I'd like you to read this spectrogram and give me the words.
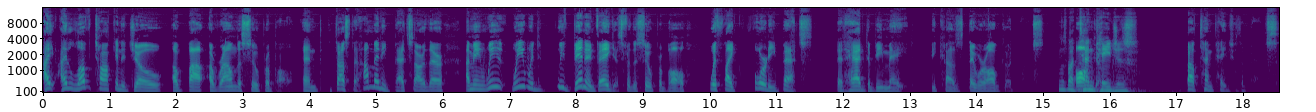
I, I love talking to Joe about around the Super Bowl. And Dustin, how many bets are there? I mean, we we would we've been in Vegas for the Super Bowl with like 40 bets that had to be made because they were all good ones. It was about all 10 good. pages. About 10 pages of bets.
